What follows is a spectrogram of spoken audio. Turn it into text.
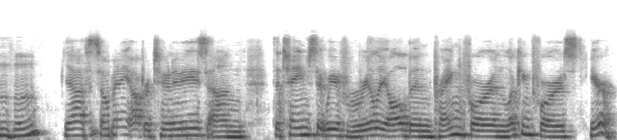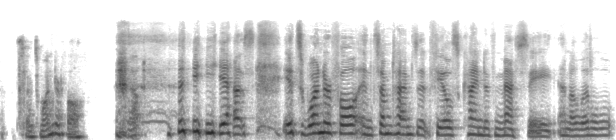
Mm-hmm. Yeah, so many opportunities. And the change that we've really all been praying for and looking for is here. So it's wonderful. Yep. yes, it's wonderful. And sometimes it feels kind of messy and a little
